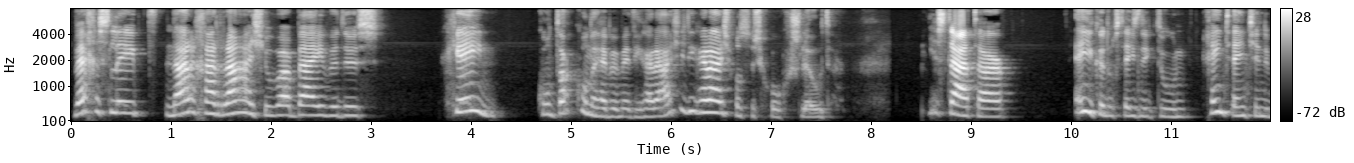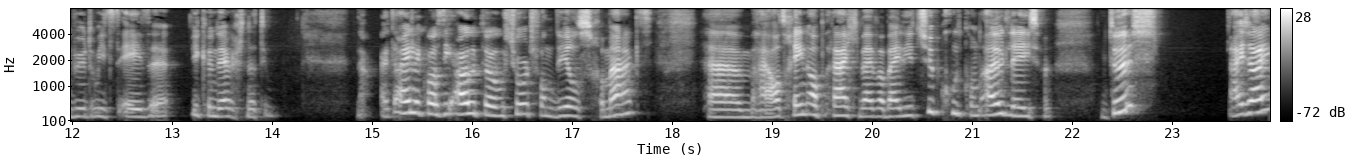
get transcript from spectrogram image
Weggesleept naar een garage waarbij we dus geen contact konden hebben met die garage. Die garage was dus gewoon gesloten. Je staat daar en je kunt nog steeds niks doen. Geen tentje in de buurt om iets te eten. Je kunt nergens naartoe. Nou, uiteindelijk was die auto soort van deels gemaakt. Um, hij had geen apparaatje bij waarbij hij het supergoed kon uitlezen. Dus hij zei:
